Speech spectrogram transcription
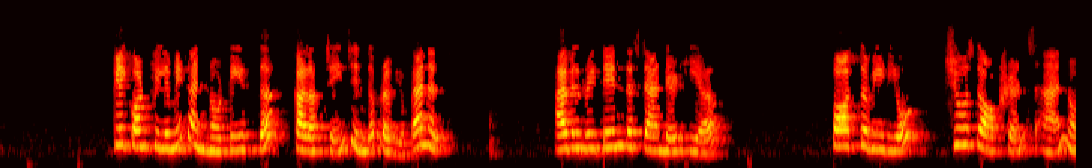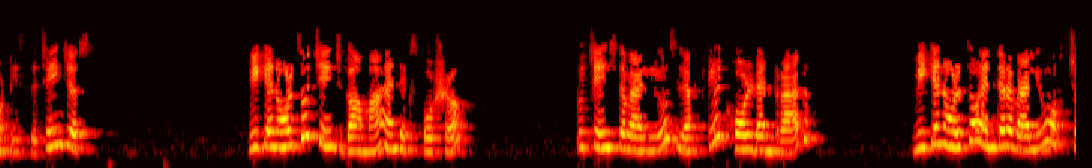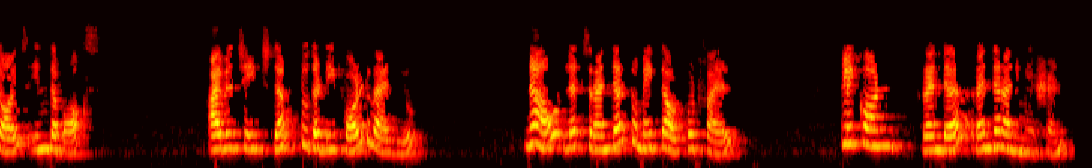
Click on Filmic and notice the color change in the preview panel. I will retain the standard here. Pause the video, choose the options and notice the changes. We can also change gamma and exposure to change the values, left click, hold and drag. We can also enter a value of choice in the box. I will change them to the default value. Now let's render to make the output file. Click on render, render animation.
